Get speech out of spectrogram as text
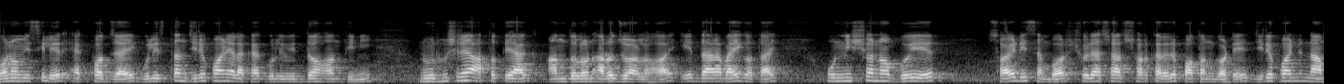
গণমিছিলের এক পর্যায়ে গুলিস্তান জিরো পয়েন্ট এলাকা গুলিবিদ্ধ হন তিনি। নূর হোসেনের আত্মত্যাগ আন্দোলন আরও জোরালো হয়। এর ধারাবাহিকতায় উনিশশো নব্বইয়ের ছয় ডিসেম্বর স্বৈরাচার সরকারের পতন ঘটে। জিরো পয়েন্টের নাম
